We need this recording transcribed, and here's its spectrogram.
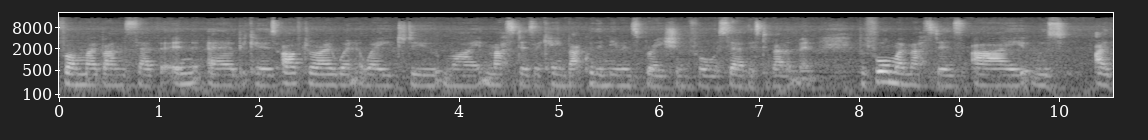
from my band 7 uh, because after I went away to do my masters I came back with a new inspiration for service development. Before my masters I was I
